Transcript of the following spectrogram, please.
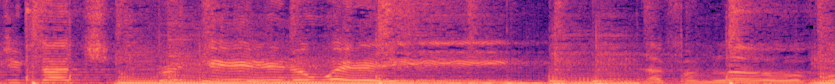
Magic touch breaking away. Not from love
